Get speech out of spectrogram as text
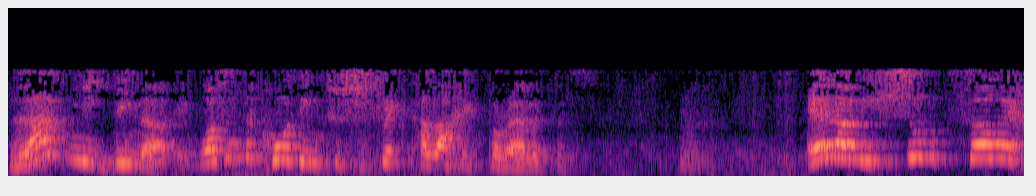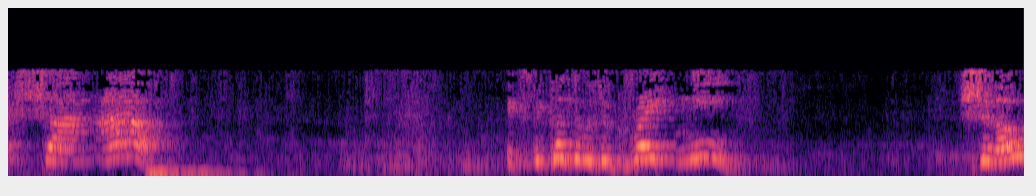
Last Medina, it wasn't according to strict halachic parameters. Ela mishum צורך שעה. It's because there was a great need. שראו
